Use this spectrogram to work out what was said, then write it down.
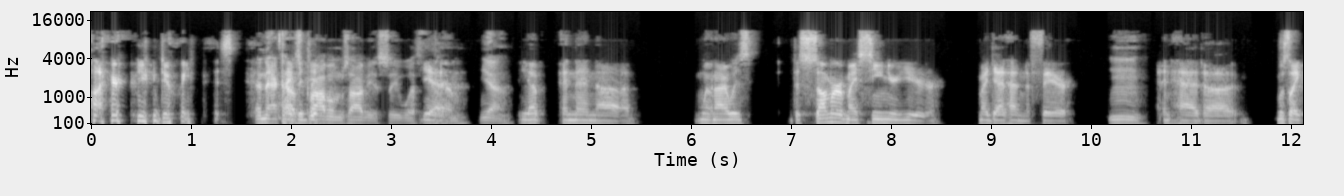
why are you doing this And that caused problems, obviously, with Yeah. them. Yeah. yep and then uh when i was the summer of my senior year my dad had an affair Mm. and had uh was like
